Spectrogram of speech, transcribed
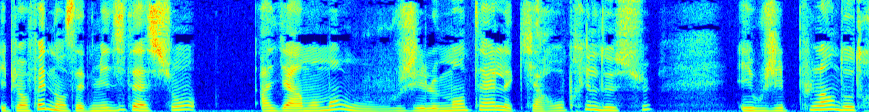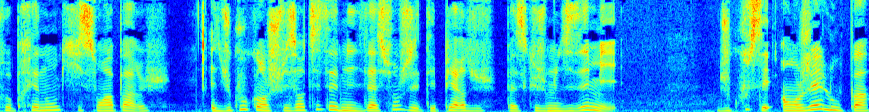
Et puis en fait, dans cette méditation, ah, il y a un moment où j'ai le mental qui a repris le dessus et où j'ai plein d'autres prénoms qui sont apparus. Et du coup, quand je suis sortie de cette méditation, j'étais perdue parce que je me disais, mais du coup, c'est Angèle ou pas?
